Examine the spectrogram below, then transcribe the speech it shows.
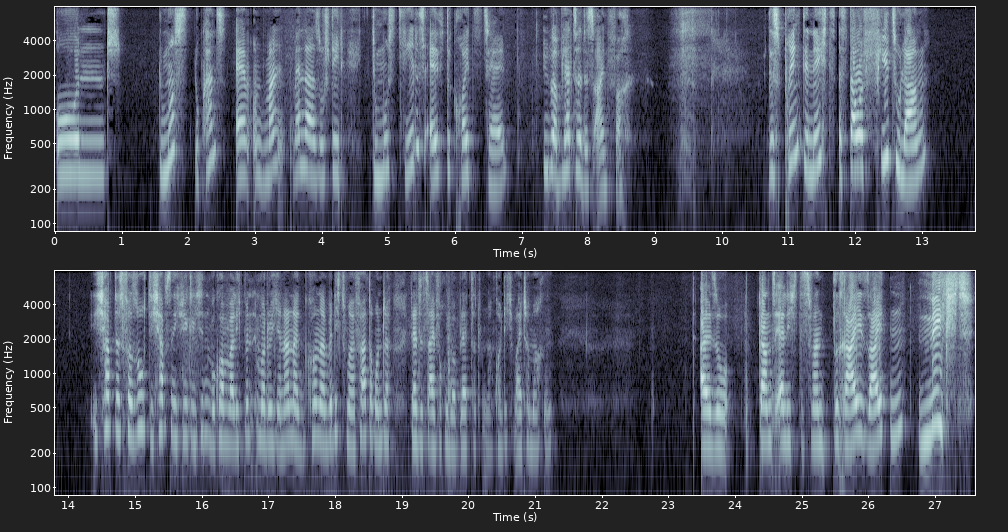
Und Du musst, du kannst, ähm, und man, wenn da so steht, du musst jedes elfte Kreuz zählen, überblätter das einfach. Das bringt dir nichts, es dauert viel zu lang. Ich habe das versucht, ich habe es nicht wirklich hinbekommen, weil ich bin immer durcheinander gekommen. Dann bin ich zu meinem Vater runter, der hat es einfach überblättert und dann konnte ich weitermachen. Also, ganz ehrlich, das waren drei Seiten. Nicht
